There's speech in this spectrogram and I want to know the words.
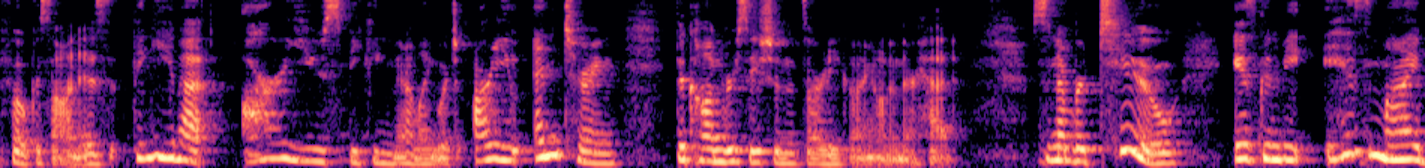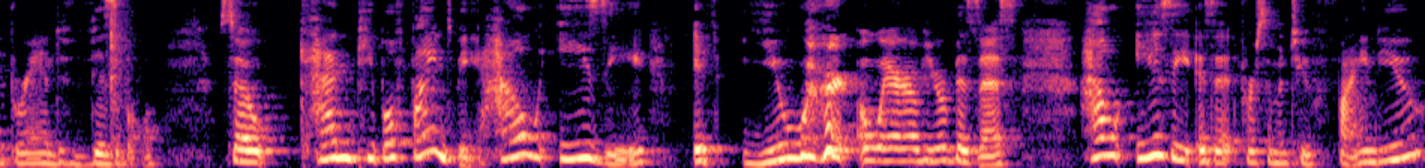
focus on is thinking about are you speaking their language? Are you entering the conversation that's already going on in their head? So number 2 is going to be is my brand visible? So, can people find me? How easy, if you weren't aware of your business, how easy is it for someone to find you,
